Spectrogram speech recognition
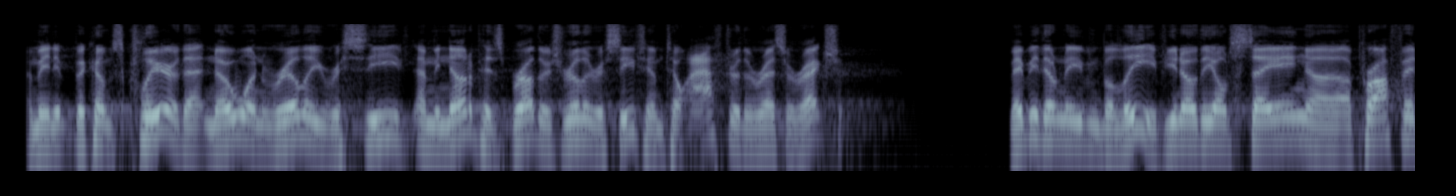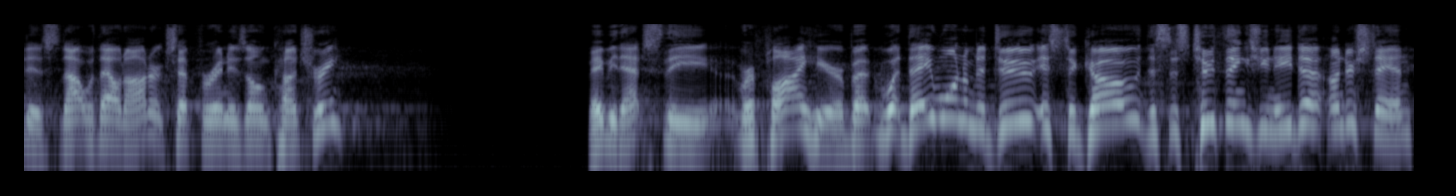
I mean, it becomes clear that no one really received, I mean, none of his brothers really received him until after the resurrection. Maybe they don't even believe. You know the old saying, uh, a prophet is not without honor except for in his own country? Maybe that's the reply here. But what they want him to do is to go. This is two things you need to understand.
